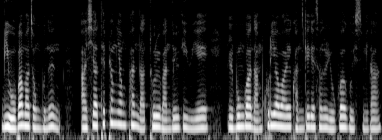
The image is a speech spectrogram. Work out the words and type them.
미 오바마 정부는 아시아 태평양판 나토를 만들기 위해 일본과 남코리아와의 관계 개선을 요구하고 있습니다.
